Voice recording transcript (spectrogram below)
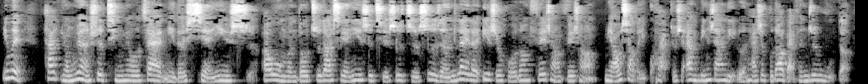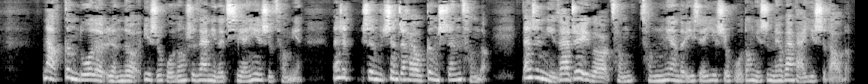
因为它永远是停留在你的潜意识，而我们都知道，潜意识其实只是人类的意识活动非常非常渺小的一块，就是按冰山理论，它是不到百分之五的。那更多的人的意识活动是在你的潜意识层面，但是甚甚至还有更深层的，但是你在这个层层面的一些意识活动，你是没有办法意识到的，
